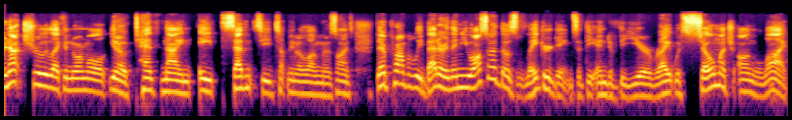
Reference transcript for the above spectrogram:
they're not truly like a normal, you know, 10th, 9th, 8th, 7th seed, something along those lines. They're probably better. And then you also had those Laker games at the end of the year, right? With so much on the line.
